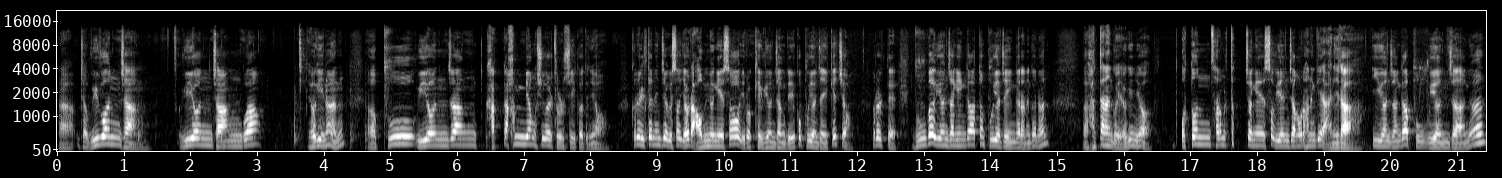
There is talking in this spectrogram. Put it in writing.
아, 자 위원장, 위원장과 여기는 어, 부위원장 각각 한 명씩을 둘 수 있거든요. 그럼 일단 이제 여기서 19명에서 이렇게 위원장도 있고 부위원장이 있겠죠. 그럴 때 누가 위원장인가 또는 부위원장인가라는 거는 어, 간단한 거예요. 여기는요. 어떤 사람을 특정해서 위원장으로 하는 게 아니라 이 위원장과 부위원장은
